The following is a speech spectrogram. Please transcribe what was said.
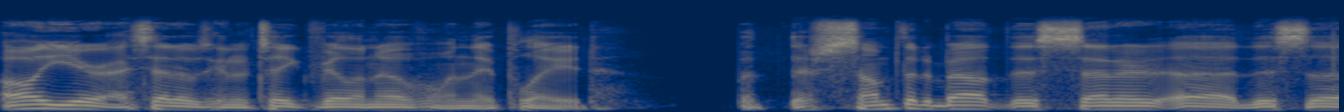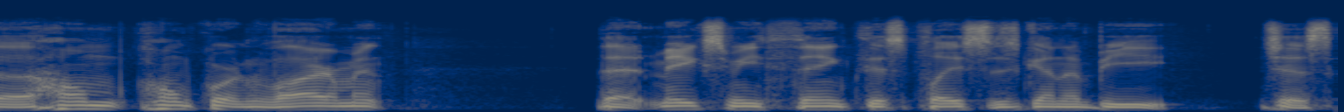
all year I said I was going to take Villanova when they played, but there's something about this center, uh, this uh, home home court environment that makes me think this place is going to be just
